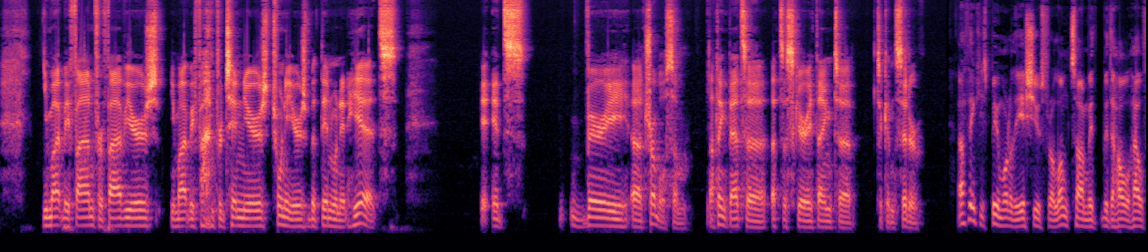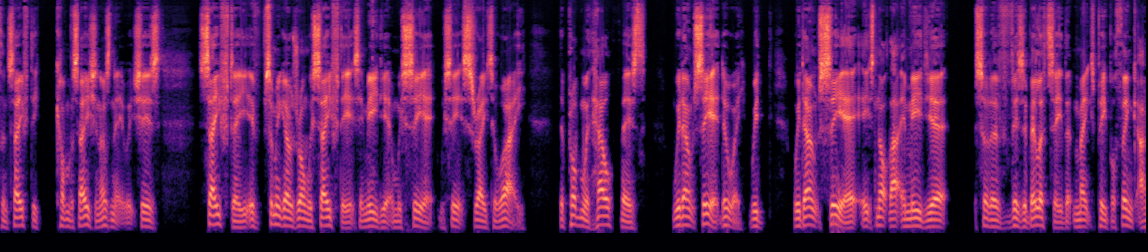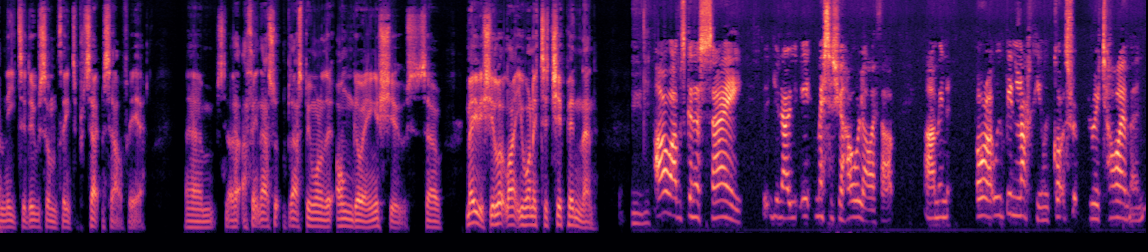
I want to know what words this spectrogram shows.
you might be fine for five years you might be fine for 10 years 20 years but then when it hits it, it's very uh, troublesome i think that's a that's a scary thing to to consider I think it's been one of the issues for a long time with, with the whole health and safety conversation, hasn't it? Which is safety. If something goes wrong with safety, it's immediate and we see it. We see it straight away. The problem with health is we don't see it, do we? We we don't see it. It's not that immediate sort of visibility that makes people think I need to do something to protect myself here. Um, so I think that's that's been one of the ongoing issues. So Mavis looked like you wanted to chip in then. Oh, I was going to say, you know, it messes your whole life up. I mean, all right, we've been lucky, we've got through retirement,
